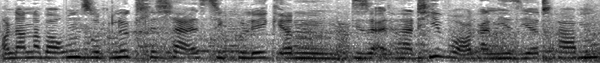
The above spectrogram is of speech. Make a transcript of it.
Und dann aber umso glücklicher, als die Kolleginnen diese Alternative organisiert haben.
